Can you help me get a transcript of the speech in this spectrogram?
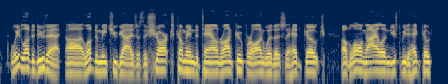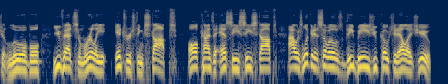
We'd love to do that. i uh, love to meet you guys as the Sharks come into town. Ron Cooper on with us, the head coach of Long Island, used to be the head coach at Louisville. You've had some really interesting stops, all kinds of SEC stops. I was looking at some of those DBs you coached at LSU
